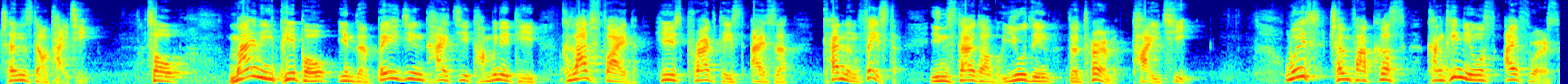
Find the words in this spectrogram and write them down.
Chen style Tai Chi. So many people in the Beijing Tai Chi community classified his practice as a cannon fist instead of using the term Tai Chi. With Chen Fake's continuous efforts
